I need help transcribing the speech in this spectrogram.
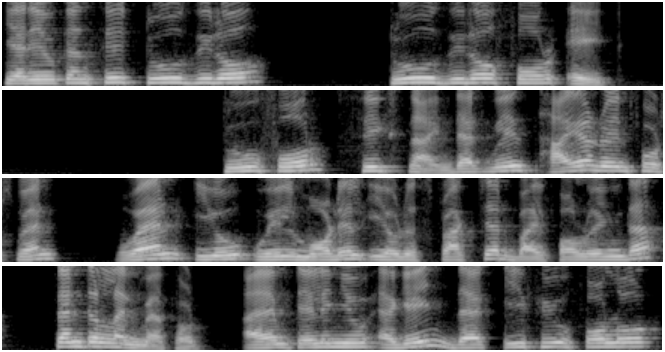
Here you can see 202048 2469 that means higher reinforcement when you will model your structure by following the center line method. I am telling you again that if you follow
